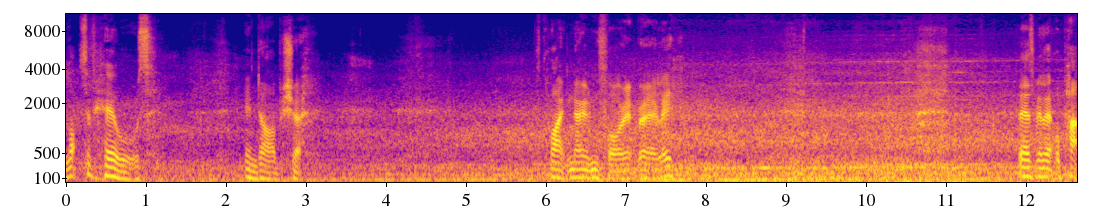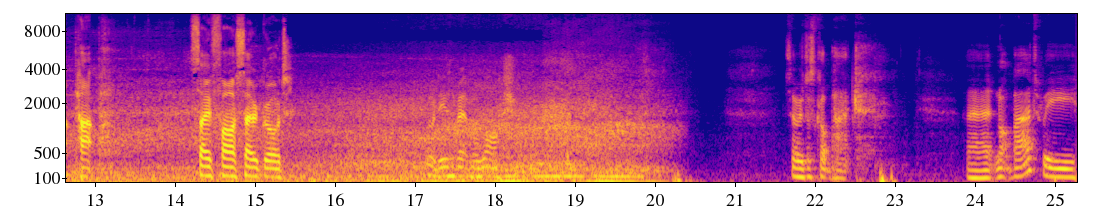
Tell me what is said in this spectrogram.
Lots of hills in Derbyshire. It's quite known for it really. There's my little pap pap. So far so good. Needs a bit of a wash. So we just got back. Uh, not bad. We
